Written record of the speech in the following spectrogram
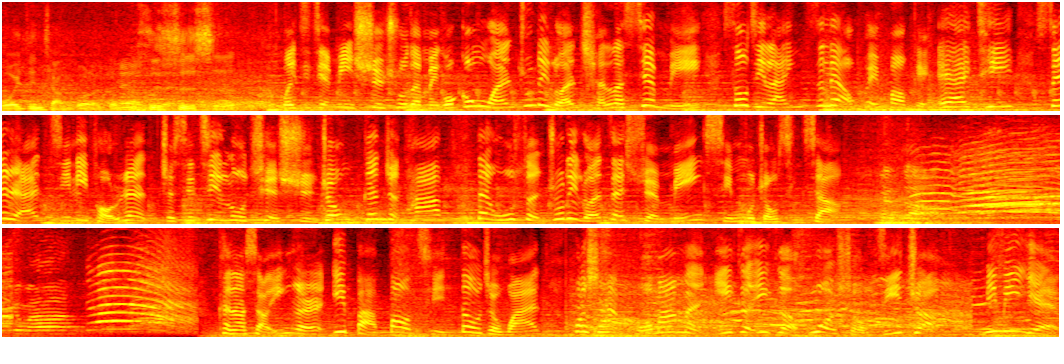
我已经讲过了，这不是事实。危机解密释出的美国公文，朱立伦成了县民，搜集莱茵资料汇报给 AIT。虽然极力否认，这些记录却始终跟着他，但无损朱。立伦在选民心目中形象。看到小婴儿一把抱起逗着玩，或是和婆妈们一个一个握手击掌，眯眯眼。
